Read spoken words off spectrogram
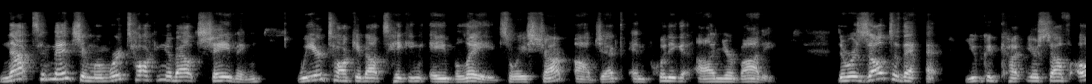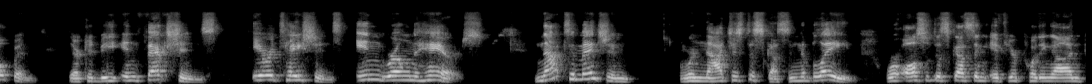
Not to mention, when we're talking about shaving, we are talking about taking a blade, so a sharp object, and putting it on your body. The result of that, you could cut yourself open. There could be infections, irritations, ingrown hairs. Not to mention, we're not just discussing the blade. We're also discussing if you're putting on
